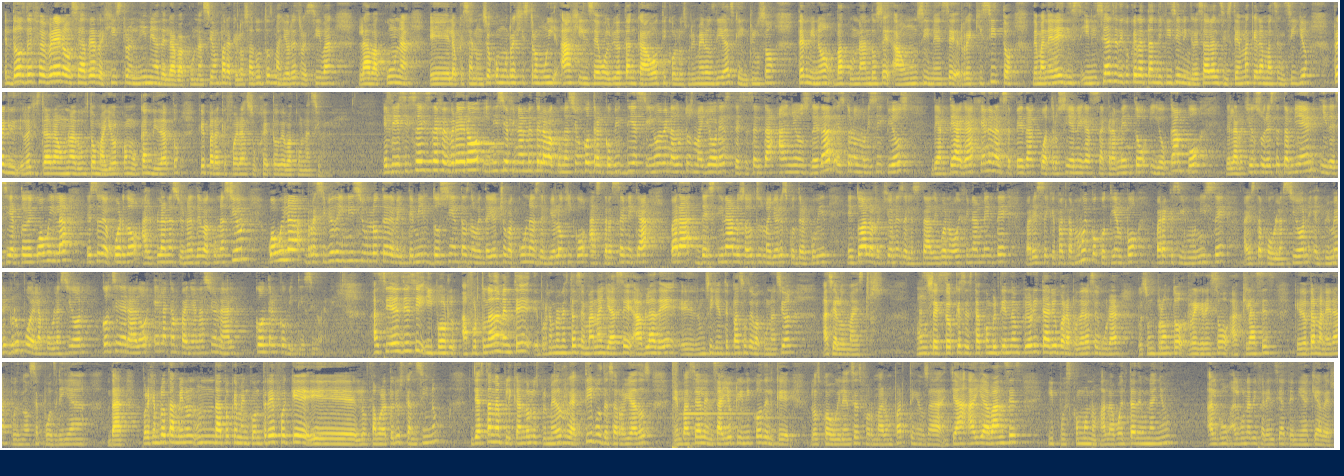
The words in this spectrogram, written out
El 2 de febrero se abre registro en línea de la vacunación para que los adultos mayores reciban la vacuna. Eh, lo que se anunció como un registro muy ágil se volvió tan caótico los primeros días que incluso terminó vacunándose aún sin ese requisito. De manera inicial se dijo que era tan difícil ingresar al sistema que era más sencillo registrar a un adulto mayor como candidato que para que fuera sujeto de vacunación. El 16 de febrero inicia finalmente la vacunación contra el COVID-19 en adultos mayores de 60 años de edad, esto en los municipios de Arteaga, General Cepeda, Cuatro Ciénegas, Sacramento y Ocampo, de la región sureste también y desierto de Coahuila, esto de acuerdo al Plan Nacional de Vacunación. Coahuila recibió de inicio un lote de 20.298 vacunas del biológico AstraZeneca para destinar a los adultos mayores contra el COVID en todas las regiones del estado. Y bueno, hoy finalmente parece que falta muy poco tiempo para que se inmunice a esta población, el primer grupo de la población considerado en la campaña nacional contra el COVID-19. Así es, Jessy, y por afortunadamente, eh, por ejemplo, en esta semana ya se habla de eh, un siguiente paso de vacunación hacia los maestros un sector que se está convirtiendo en prioritario para poder asegurar pues un pronto regreso a clases que de otra manera pues no se podría dar. Por ejemplo, también un, dato que me encontré fue que eh, los laboratorios Cancino ya están aplicando los primeros reactivos desarrollados en base al ensayo clínico del que los coahuilenses formaron parte. O sea, ya hay avances y pues cómo no, a la vuelta de un año algún, alguna diferencia tenía que haber.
